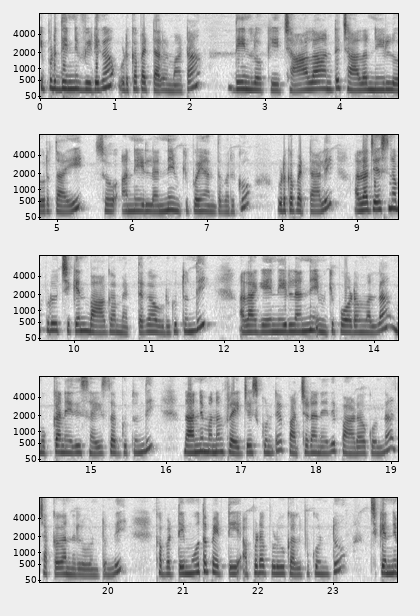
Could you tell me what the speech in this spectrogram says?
ఇప్పుడు దీన్ని విడిగా ఉడకపెట్టాలన్నమాట. దీనిలోకి చాలా అంటే చాలా నీళ్ళు ఊరుతాయి. సో ఆ నీళ్ళన్నీ ఇంకిపోయేంత వరకు ఉడకపెట్టాలి. అలా చేసినప్పుడు చికెన్ బాగా మెత్తగా ఉడుకుతుంది. అలాగే నీళ్ళన్నీ ఇంకిపోవడం వల్ల ముక్క అనేది సైజ్ తగ్గుతుంది. దాన్ని మనం ఫ్రై చేసుకుంటే పచ్చడి అనేది పాడవకుండా చక్కగా నిల్వ ఉంటుంది. కాబట్టి మూత పెట్టి అప్పుడప్పుడు కలుపుకుంటూ చికెన్ని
